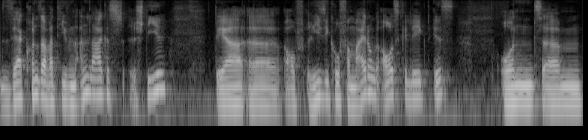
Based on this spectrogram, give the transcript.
sehr konservativen Anlagestil, der äh, auf Risikovermeidung ausgelegt ist. Und ähm,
